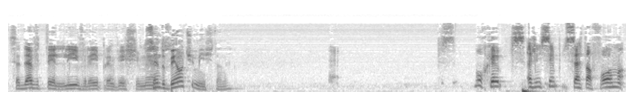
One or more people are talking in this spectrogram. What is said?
Você deve ter livre aí para investimento. Sendo bem otimista, né? Porque a gente sempre, de certa forma,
